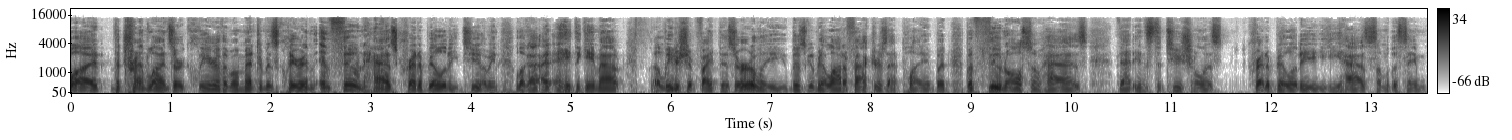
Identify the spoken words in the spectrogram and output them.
but the trend lines are clear, the momentum is clear, and, and Thune has credibility too. I mean, look, I, I hate the game out a leadership fight this early. There's going to be a lot of factors at play, but but Thune also has that institutionalist credibility. He has some of the same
